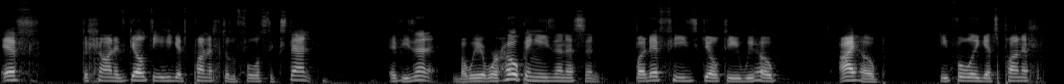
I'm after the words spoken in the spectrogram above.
if Deshaun is guilty, he gets punished to the fullest extent. If he's in it, but we, we're hoping he's innocent. But if he's guilty, we hope, I hope, he fully gets punished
